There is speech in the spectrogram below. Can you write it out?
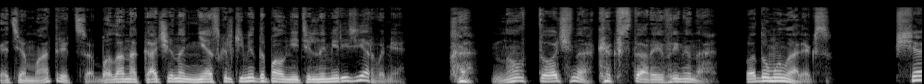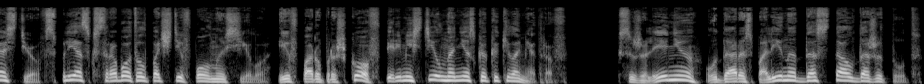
Хотя матрица была накачана несколькими дополнительными резервами. «Ха, ну точно, как в старые времена», — подумал Алекс. К счастью, всплеск сработал почти в полную силу и в пару прыжков переместил на несколько километров. К сожалению, удар Исполина достал даже тут,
